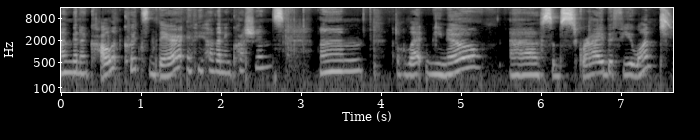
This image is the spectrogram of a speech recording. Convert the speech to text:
I'm gonna call it quits there. If you have any questions, um, let me know. Uh, subscribe if you want,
